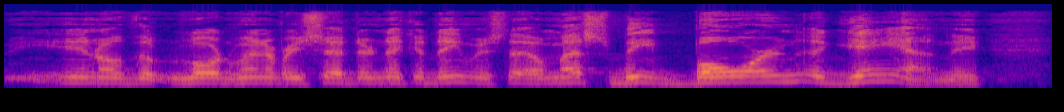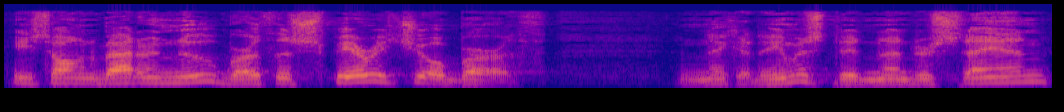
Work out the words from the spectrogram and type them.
you know the lord whenever he said to nicodemus thou must be born again he, he's talking about a new birth a spiritual birth. And nicodemus didn't understand.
